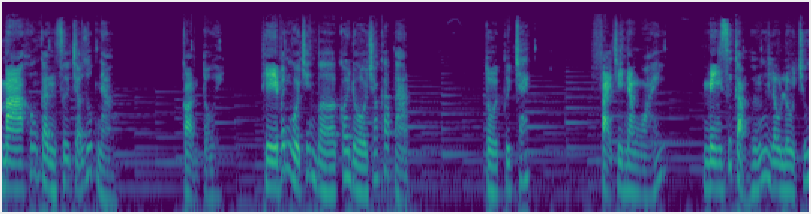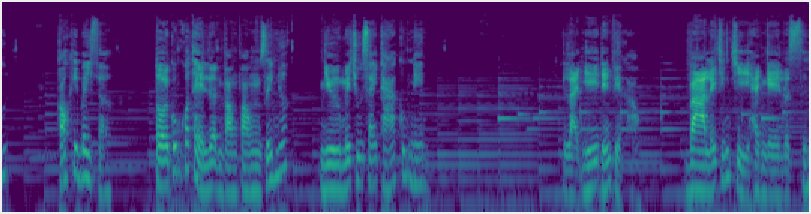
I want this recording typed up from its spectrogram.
mà không cần sự trợ giúp nào. Còn tôi thì vẫn ngồi trên bờ coi đồ cho các bạn. Tôi cứ trách. Phải chi năm ngoái mình giữ cảm hứng lâu lâu chút. Có khi bây giờ, tôi cũng có thể lượn vòng vòng dưới nước như mấy chú giấy cá cũng nên. Lại nghĩ đến việc học và lấy chứng chỉ hành nghề luật sư.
